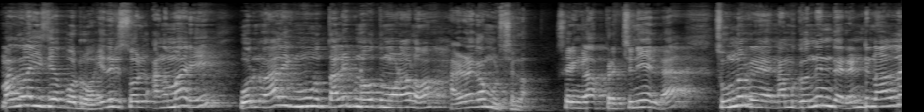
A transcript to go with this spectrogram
மற்றெல்லாம் ஈஸியாக போட்டுருவோம். எதிரி சொல் அந்த மாதிரி ஒரு நாளைக்கு மூணு தலைப்பு நவுத்து போனாலும் அழகாக முடிச்சிடலாம். சரிங்களா? பிரச்சனையே இல்லை. ஸோ இன்னும் ரெ- நமக்கு வந்து இந்த ரெண்டு நாளில்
